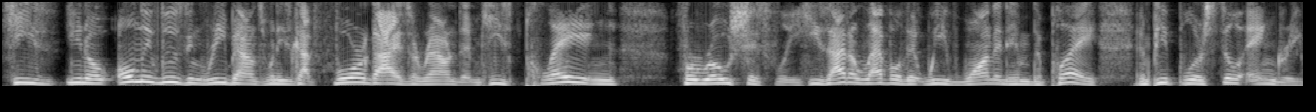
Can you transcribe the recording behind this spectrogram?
He's, you know, only losing rebounds when he's got four guys around him. He's playing ferociously. He's at a level that we've wanted him to play, and people are still angry.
